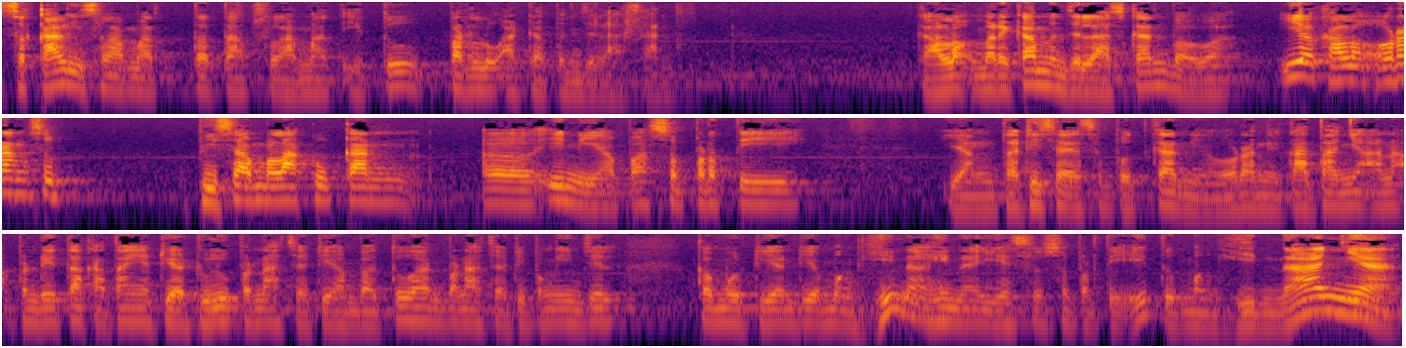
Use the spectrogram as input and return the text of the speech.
sekali selamat tetap selamat itu perlu ada penjelasan. Kalau mereka menjelaskan bahwa iya kalau orang bisa melakukan uh, ini apa seperti yang tadi saya sebutkan ya orang yang katanya anak pendeta katanya dia dulu pernah jadi hamba Tuhan pernah jadi penginjil kemudian dia menghina-hina Yesus seperti itu menghinanya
